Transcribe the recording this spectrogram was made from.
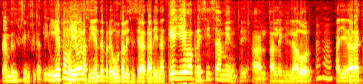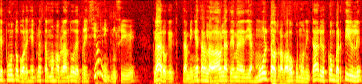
cambios significativos. Y esto nos lleva a la siguiente pregunta, licenciada Karina. ¿Qué lleva precisamente al, al legislador a llegar a este punto? Por ejemplo, estamos hablando de prisión inclusive. Claro que también es trasladable a tema de días multa o trabajo comunitario, es convertible,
